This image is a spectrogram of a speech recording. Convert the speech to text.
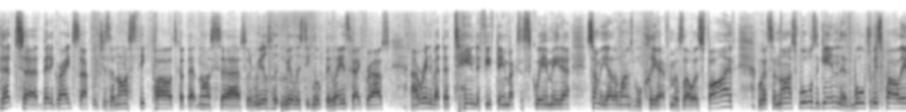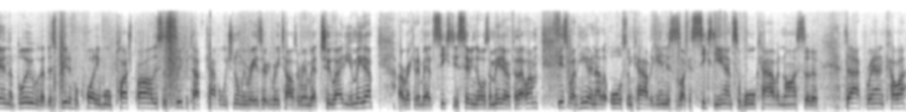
That uh, better grade stuff, which is a nice thick pile, it's got that nice uh, sort of real, realistic look, the landscape grass, uh, we're in about that 10 to 15 bucks a square metre. Some of the other ones will clear out from as low as five. We've got some nice wools again, there's wool twist pile there in the blue. We've got this beautiful quality wool plush pile. This is super tough carpet, which normally retails around about 280 a metre. I reckon about 60 to 70 dollars a metre for that one. This this one here, another awesome carpet. Again, this is like a 60 ounce wool carpet, nice sort of dark brown colour.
